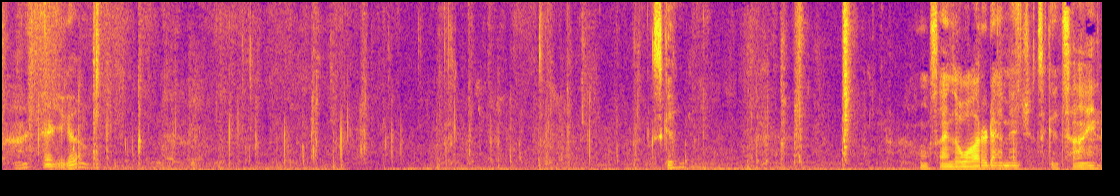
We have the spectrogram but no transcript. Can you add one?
All there you go. Looks good. No signs of water damage. It's a good sign.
